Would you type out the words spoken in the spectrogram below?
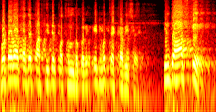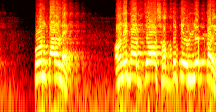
ভোটাররা তাদের প্রার্থীদের পছন্দ করে। এটা হচ্ছে একটা বিষয়। কিন্তু আজকে কোন কারণে অনিবার্য শব্দটি উল্লেখ করে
